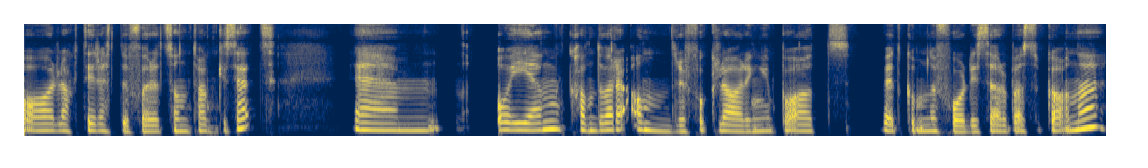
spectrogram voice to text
og lagt til rette for et sånt tankesett. Eh, Og igjen, kan det være andre forklaringer på at vedkommende får disse arbeidsoppgavene?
